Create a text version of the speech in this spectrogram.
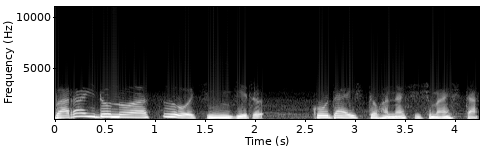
バラ色の明日を信じる、広大師と話ししました。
